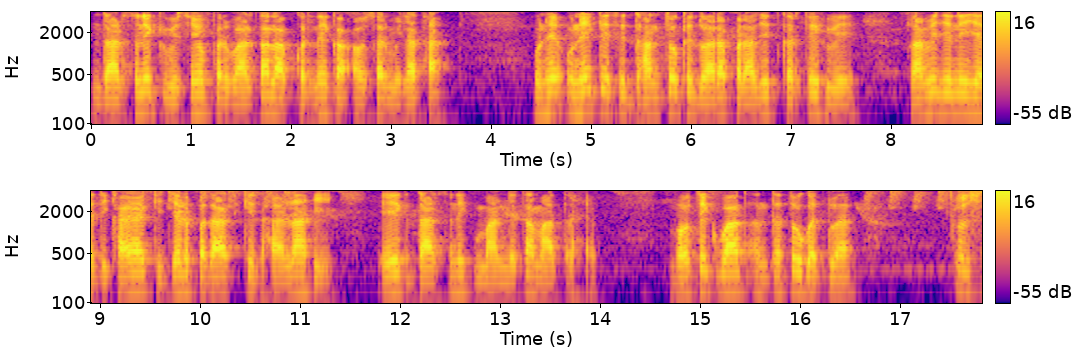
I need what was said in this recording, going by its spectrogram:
दार्शनिक विषयों पर वार्तालाप करने का अवसर मिला था। उन्हें उन्हीं के सिद्धांतों के द्वारा पराजित करते हुए स्वामी जी ने यह दिखाया कि जड़ पदार्थ की धारणा ही एक दार्शनिक मान्यता मात्र है। भौतिकवाद अंततोगत्वा उस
